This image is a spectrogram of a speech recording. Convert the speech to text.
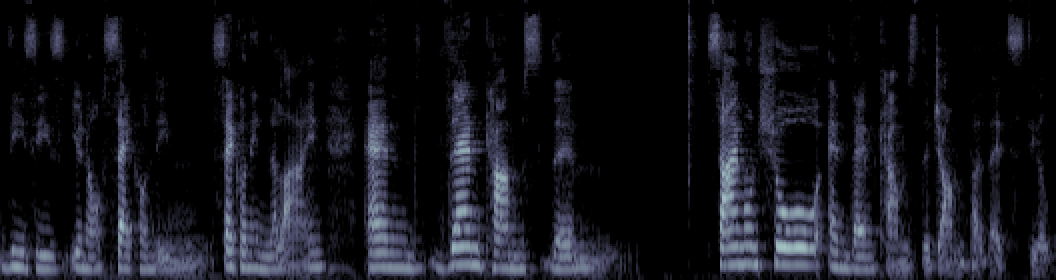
this is, you know, second in second in the line. And then comes the Simon Shaw, and then comes the jumper that's still,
